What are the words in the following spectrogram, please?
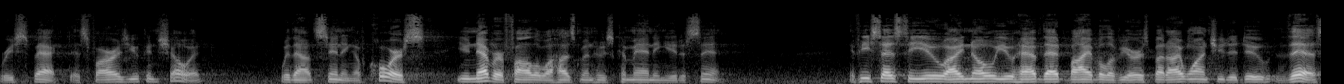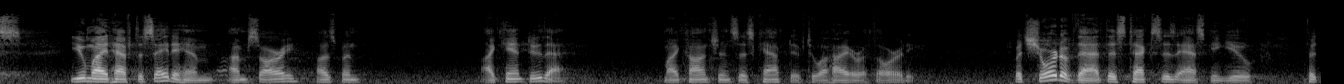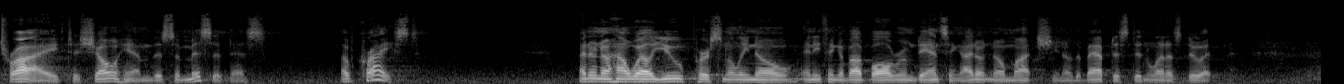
respect as far as you can show it without sinning. Of course, you never follow a husband who's commanding you to sin. If he says to you, I know you have that Bible of yours, but I want you to do this, you might have to say to him, I'm sorry, husband, I can't do that. My conscience is captive to a higher authority. But short of that, this text is asking you to try to show him the submissiveness of Christ. I don't know how well you personally know anything about ballroom dancing. I don't know much. You know, the Baptists didn't let us do it.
